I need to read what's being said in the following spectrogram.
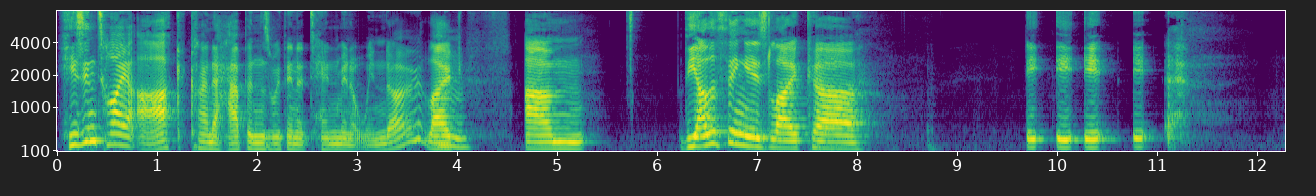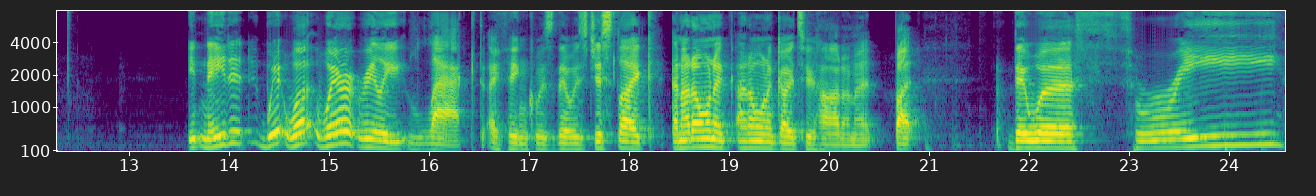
his entire arc kind of happens within a 10 minute window. Like um the other thing is like uh it it it it it needed where what where it really lacked i think was there was just like and i don't want to i don't want to go too hard on it but there were three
